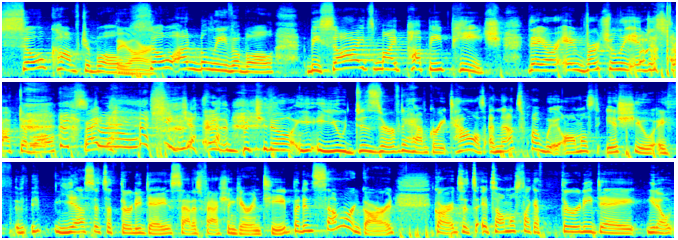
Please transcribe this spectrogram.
so comfortable, They are. so unbelievable. Besides my puppy Peach, they are in, virtually indestructible. It's right? true. she just Uh, but you know, you deserve to have great towels. And that's why we almost issue a, yes, it's a 30 day satisfaction guarantee, but in some regard, guards, it's, it's almost like a 30 day, you know,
